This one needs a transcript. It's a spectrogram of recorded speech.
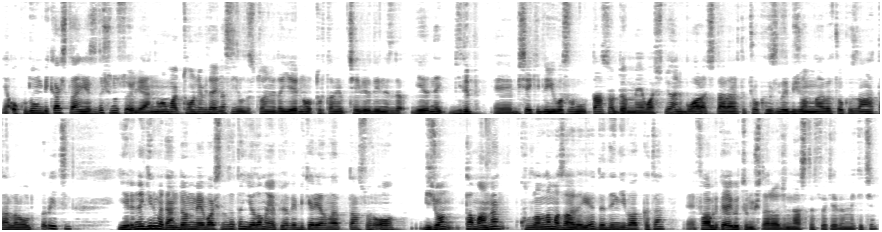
ya okuduğum birkaç tane yazıda şunu söylüyor. Yani normal tornavidayı nasıl yıldız tornavida yerine oturtamayıp çevirdiğinizde yerine girip e, bir şekilde yuvasını bulduktan sonra dönmeye başlıyor. Hani bu araçlar artık çok hızlı bijonlar ve çok hızlı anahtarlar oldukları için yerine girmeden dönmeye başladığında zaten yalama yapıyor ve bir kere yalama yaptıktan sonra o bijon tamamen kullanılamaz hale geliyor. Dediğin gibi hakikaten e, fabrikaya götürmüşler aracın lastiğini sökebilmek için.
